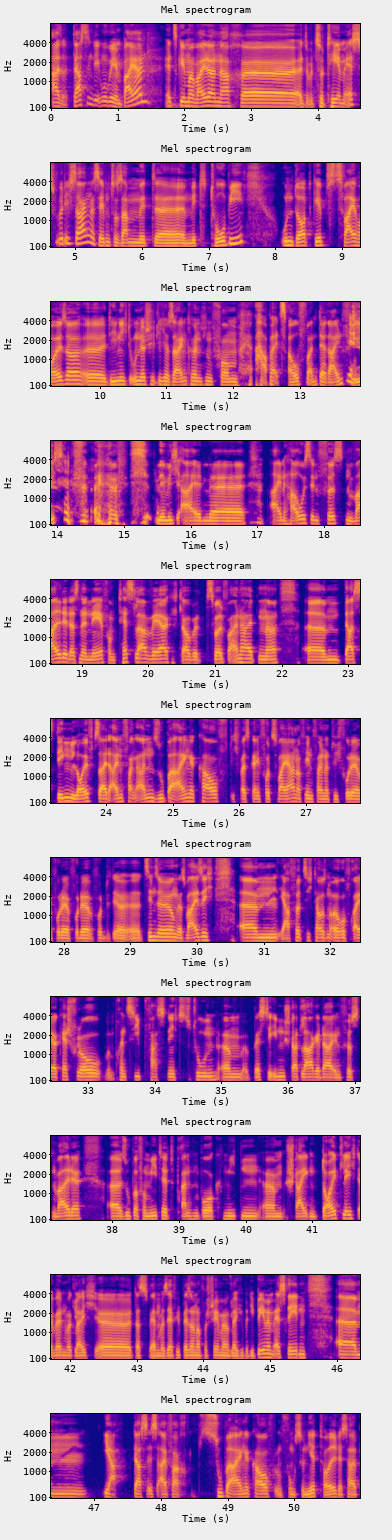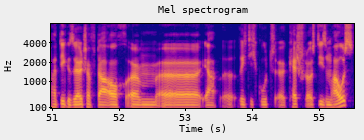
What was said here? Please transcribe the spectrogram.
Also, das sind die Immobilien in Bayern. Jetzt gehen wir weiter nach äh, zur TMS, würde ich sagen. Das ist eben zusammen mit, äh, mit Tobi. Und dort gibt's zwei Häuser, äh, die nicht unterschiedlicher sein könnten vom Arbeitsaufwand, der reinfließt. Nämlich ein, äh, ein Haus in Fürstenwalde, das in der Nähe vom Tesla-Werk, ich glaube zwölf Einheiten. Ne? Ähm, das Ding läuft seit Anfang an super eingekauft. Ich weiß gar nicht, vor zwei Jahren auf jeden Fall natürlich vor der, vor der, vor der, vor der äh, Zinserhöhung, das weiß ich. Ähm, ja, 40.000 Euro freier Cashflow, im Prinzip fast nichts zu tun. Ähm, beste Innenstadtlage da in Fürstenwalde äh, super vermietet. Brandenburg Mieten ähm, steigen deutlich. Da werden wir gleich, äh, das werden wir sehr viel besser noch verstehen, wenn wir gleich über die BMMS reden. Ähm, ja, das ist einfach super eingekauft und funktioniert toll. Deshalb hat die Gesellschaft da auch ähm, äh, ja, richtig gut äh, Cashflow aus diesem Haus.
